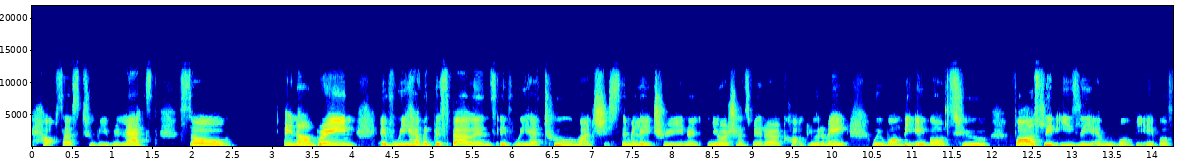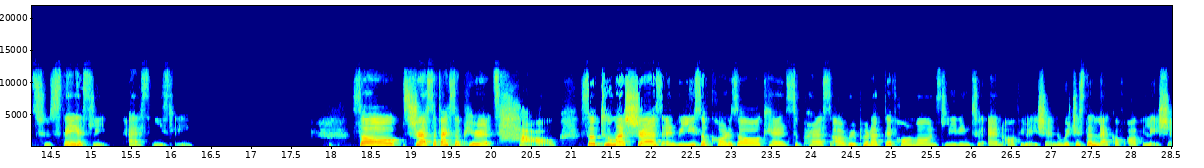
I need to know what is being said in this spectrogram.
helps us to be relaxed. So in our brain, if we have a disbalance, if we have too much stimulatory neurotransmitter called glutamate, we won't be able to fall asleep easily and we won't be able to stay asleep as easily. So stress affects our periods how? So too much stress and release of cortisol can suppress our reproductive hormones leading to anovulation, which is the lack of ovulation.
